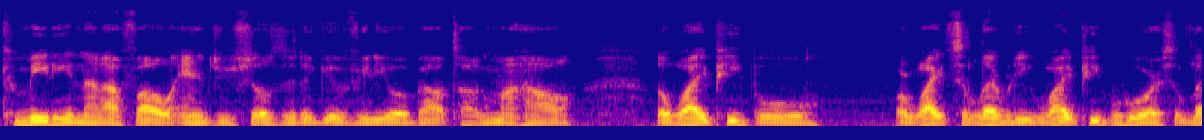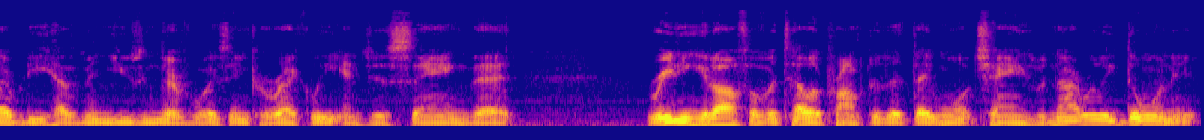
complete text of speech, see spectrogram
comedian that I follow, Andrew, shows it a good video about talking about how the white people or white celebrity, white people who are celebrity have been using their voice incorrectly and just saying that reading it off of a teleprompter that they want change, but not really doing it.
